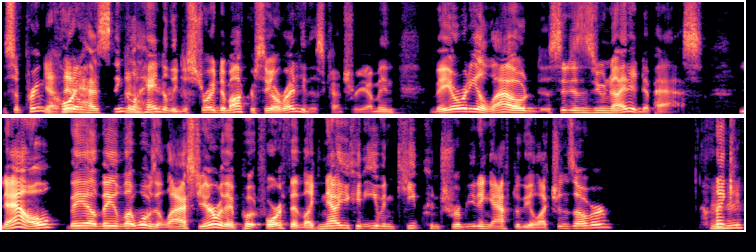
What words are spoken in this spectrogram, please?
The Supreme Yeah, Court has single handedly destroyed democracy already in this country. I mean, they already allowed Citizens United to pass now they uh, they what was it last year where they put forth that like now you can even keep contributing after the election's over? Like Mhm.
